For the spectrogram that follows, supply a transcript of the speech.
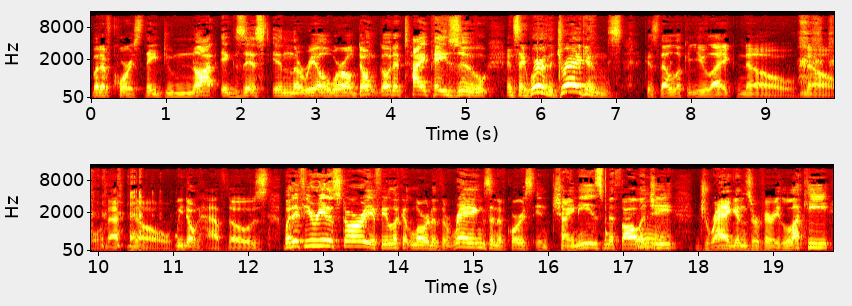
but of course, they do not exist in the real world. Don't go to Taipei Zoo and say, Where are the dragons? Because they'll look at you like, no, no, that, no, we don't have those. But if you read a story, if you look at Lord of the Rings, and of course in Chinese mythology, mm. dragons are very lucky.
